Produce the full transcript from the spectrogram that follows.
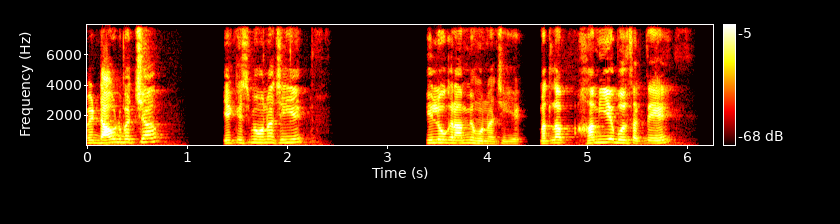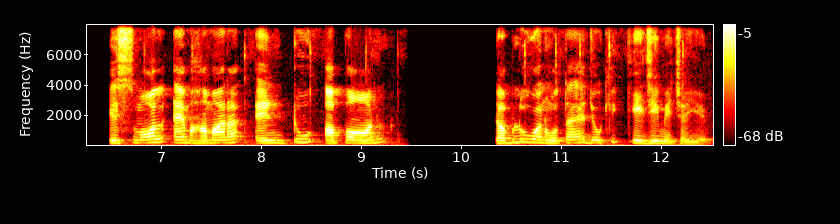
डाउट बच्चा, ये किसमें होना चाहिए? किलोग्राम में होना चाहिए। मतलब हम ये बोल सकते हैं कि स्मॉल एम हमारा N two upon W one होता है, जो कि के में चाहिए।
